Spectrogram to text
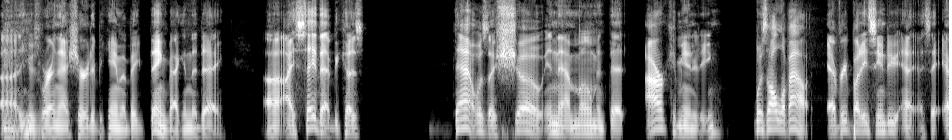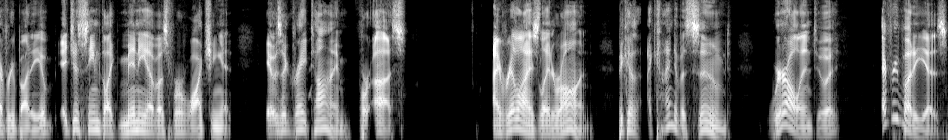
Uh, Mm-hmm. He was wearing that shirt. It became a big thing back in the day. Uh, I say that because that was a show in that moment that our community was all about. Everybody seemed to, I I say everybody, it, it just seemed like many of us were watching it. It was a great time for us. I realized later on because I kind of assumed we're all into it. Everybody is.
